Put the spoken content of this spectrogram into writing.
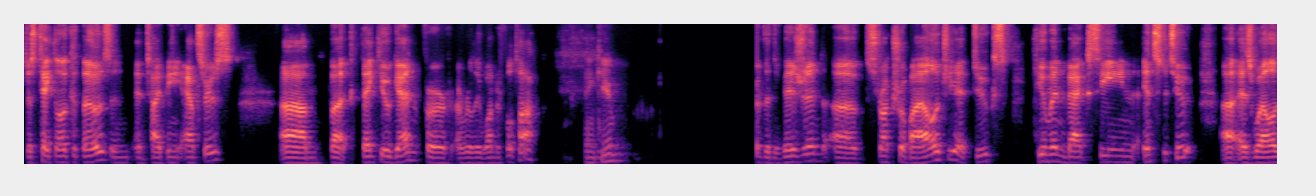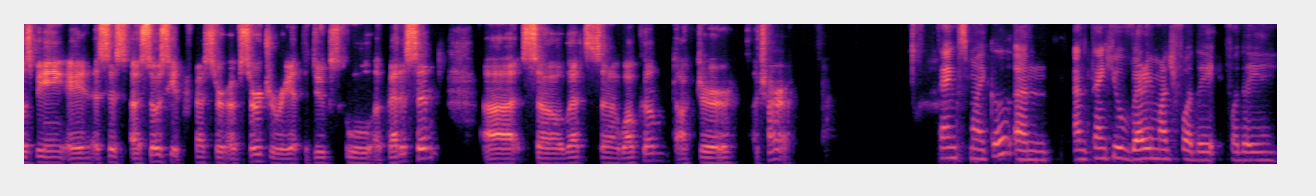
just taking a look at those and, and typing answers. Um, but thank you again for a really wonderful talk. Thank you. Of the Division of Structural Biology at Duke's Human Vaccine Institute, uh, as well as being an assist, associate professor of surgery at the Duke School of Medicine. Uh, so let's uh, welcome Dr. Acharya. Thanks, Michael, and and thank you very much for the for the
